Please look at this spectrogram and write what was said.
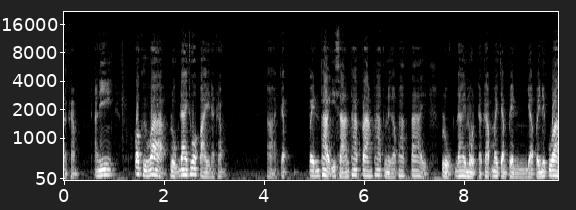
นะครับ อันนี้ ก็คือว่าปลูกได้ทั่วไปนะครับจะเป็นภาคอีสานภาคกลางภาคเหนือภาคใต้ปลูกได้หมดนะครับ ไม่จำเป็นอย่าไปนึกว่า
